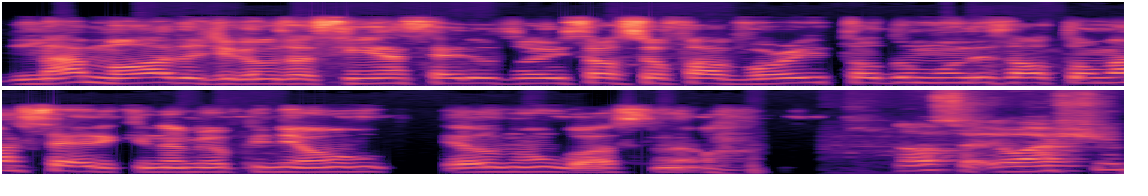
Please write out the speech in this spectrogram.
na moda, digamos assim, a série usou isso ao seu favor e todo mundo exaltou uma série, que na minha opinião eu não gosto, não. Nossa, eu acho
